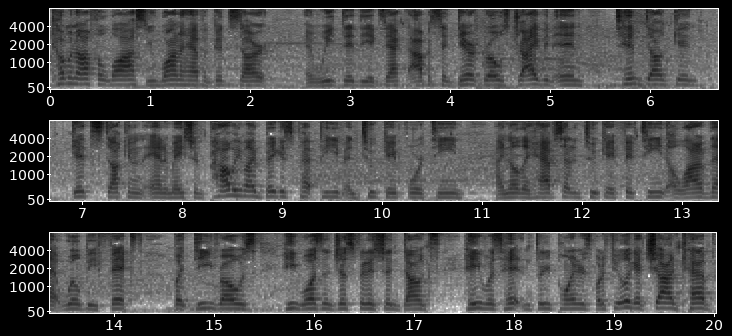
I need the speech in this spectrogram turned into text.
Coming off a loss, you want to have a good start, and we did the exact opposite. Derrick Rose driving in, Tim Duncan gets stuck in an animation. Probably my biggest pet peeve in 2K14. I know they have said in 2K15 a lot of that will be fixed, but D Rose, he wasn't just finishing dunks, he was hitting three pointers. But if you look at Shawn Kemp,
